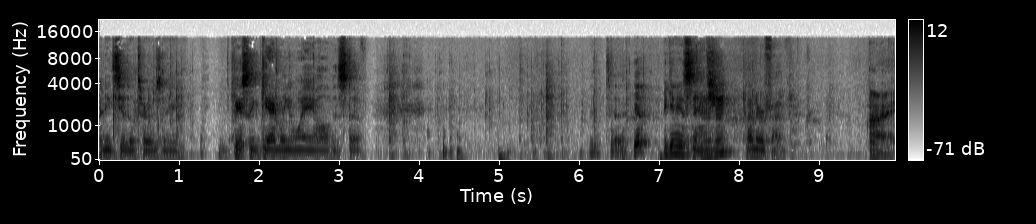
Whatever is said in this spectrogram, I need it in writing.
Benicio del Toro's name, basically gambling away all of his stuff. It, uh, yep, beginning of Snatch, my number five. All right.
